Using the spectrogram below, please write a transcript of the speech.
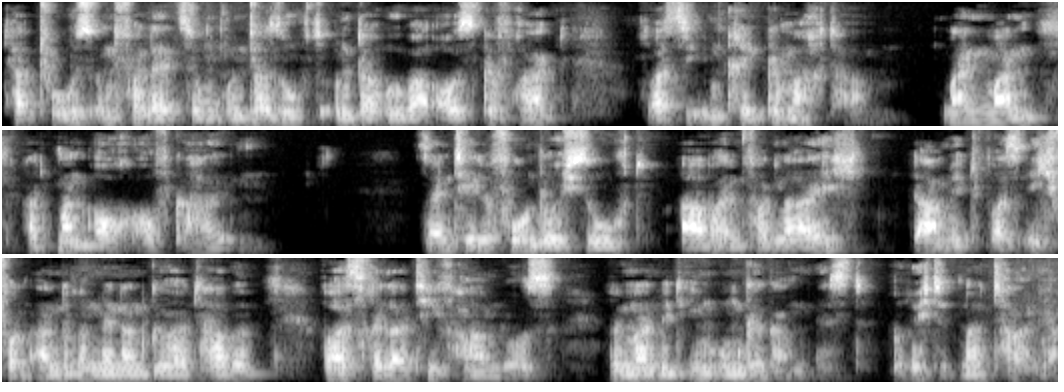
Tattoos und Verletzungen untersucht und darüber ausgefragt, was sie im Krieg gemacht haben. Meinen Mann hat man auch aufgehalten. Sein Telefon durchsucht, aber im Vergleich damit, was ich von anderen Männern gehört habe, war es relativ harmlos, wenn man mit ihm umgegangen ist, berichtet Natalia.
